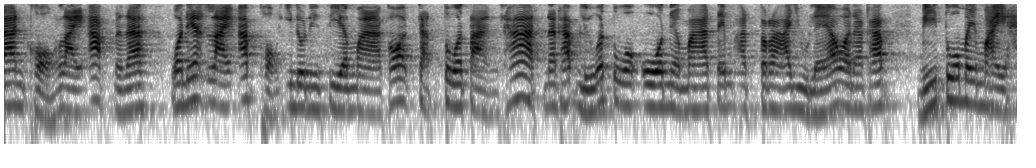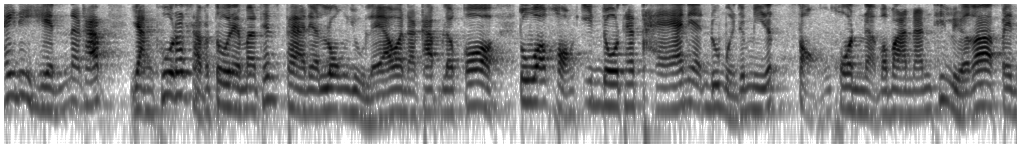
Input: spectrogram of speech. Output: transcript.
ด้านของไลน์อัพนะนะวันนี้ไลน์อัพของอินโดนีเซียมาก็จัดตัวต่างชาตินะครับ หรือว่าตัวโอนเนี่ยมาเต็มอัตราอยู่แล้วนะครับ มีตัวใหม่ๆ ให้ได้เห็นนะครับ อย่างผู้รักษาประตูเนี่ยมาเทนสแพร์เนี่ยลงอยู่แล้วนะครับ แล้วก็ตัวของอินโดแท้ๆเนี่ยดูเหมือนจะมีสักสองคนอะประมาณนั้นที่เหลือก็เป็น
